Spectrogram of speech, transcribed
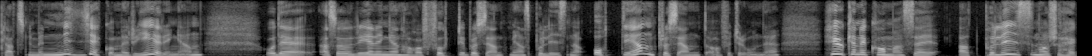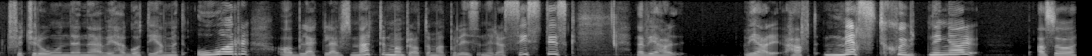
plats nummer nio kommer regeringen. Och det, alltså regeringen har 40 procent medan polisen har 81 procent av förtroende. Hur kan det komma sig att polisen har så högt förtroende när vi har gått igenom ett år av Black Lives Matter. Man pratar om att polisen är rasistisk. När vi har, vi har haft mest skjutningar. Alltså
